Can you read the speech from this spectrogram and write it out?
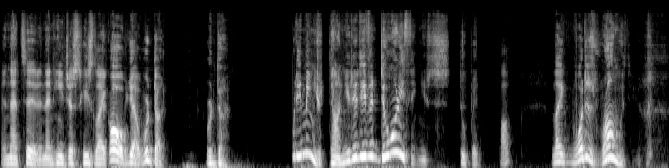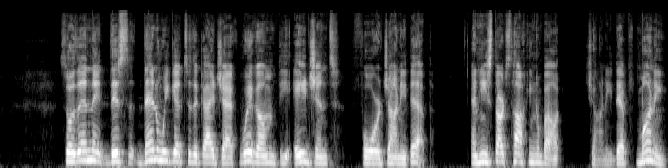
And that's it. And then he just, he's like, oh, yeah, we're done. We're done. What do you mean you're done? You didn't even do anything, you stupid fuck. Like, what is wrong with you? So then they this then we get to the guy Jack Whigham, the agent for Johnny Depp, and he starts talking about Johnny Depp's money.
